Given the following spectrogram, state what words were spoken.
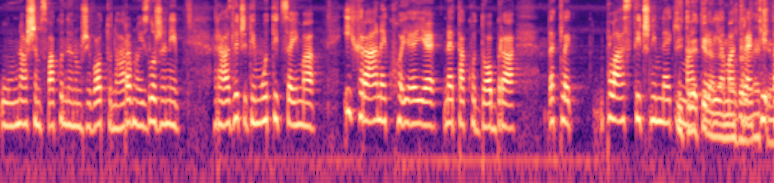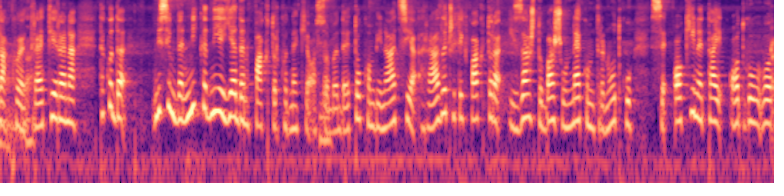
u našem svakodnevnom životu naravno izloženi različitim uticajima i hrane koja je ne tako dobra, dakle plastičnim nekim materijama, treti, nečima, tako je, da. tretirana. Tako da mislim da nikad nije jedan faktor kod neke osobe, da. da je to kombinacija različitih faktora i zašto baš u nekom trenutku se okine taj odgovor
